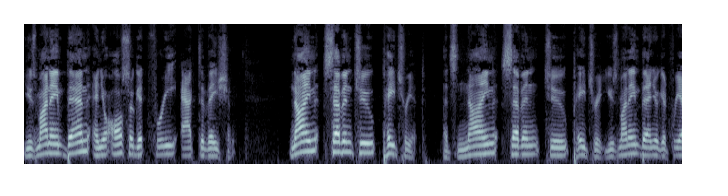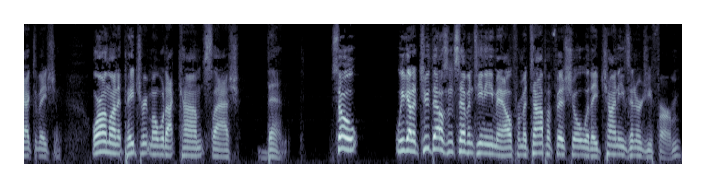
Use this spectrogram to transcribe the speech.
Use my name, Ben, and you'll also get free activation. 972 Patriot. That's 972 Patriot. Use my name, Ben. You'll get free activation. Or online at patriotmobile.com slash Ben. So we got a 2017 email from a top official with a Chinese energy firm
